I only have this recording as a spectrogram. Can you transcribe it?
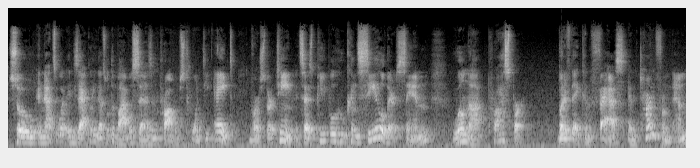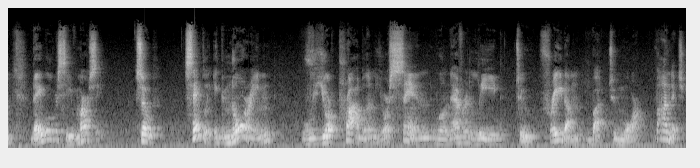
So, and that's what exactly that's what the Bible says in Proverbs 28 verse 13. It says, People who conceal their sin will not prosper. But if they confess and turn from them, they will receive mercy. So, simply ignoring your problem, your sin, will never lead to freedom, but to more bondage.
